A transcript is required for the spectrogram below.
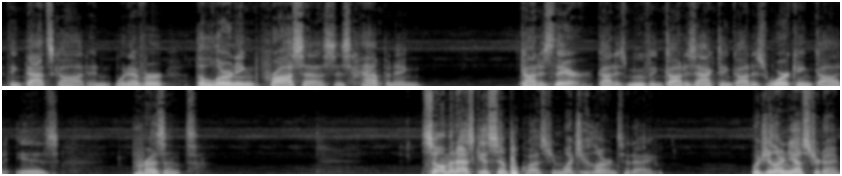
I think that's God. And whenever the learning process is happening, God is there. God is moving. God is acting. God is working. God is present. So I'm going to ask you a simple question. What'd you learn today? What'd you learn yesterday?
